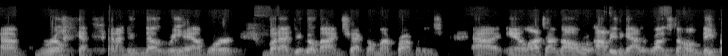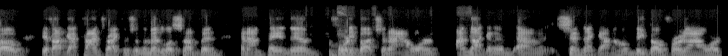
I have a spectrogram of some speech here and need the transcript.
uh, really, and I do no rehab work, but I do go by and check on my properties. Uh, and a lot of times I'll, I'll be the guy that runs to Home Depot. If I've got contractors in the middle of something and I'm paying them 40 bucks an hour, I'm not going to uh, send that guy to Home Depot for an hour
